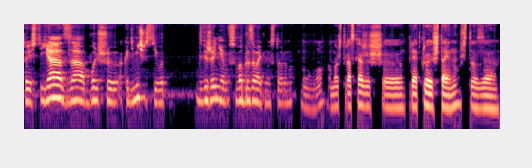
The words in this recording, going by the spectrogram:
То есть я за большую академичность и вот движение в образовательную сторону. О, а может расскажешь, э, приоткроешь тайну, что за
